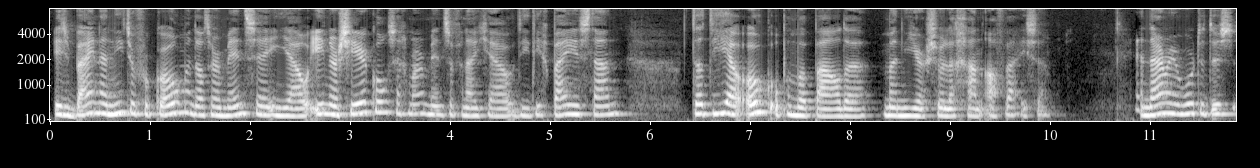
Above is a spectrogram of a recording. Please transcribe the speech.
is bijna niet te voorkomen dat er mensen in jouw inner cirkel, zeg maar, mensen vanuit jou die dicht bij je staan, dat die jou ook op een bepaalde manier zullen gaan afwijzen. En daarmee wordt het dus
